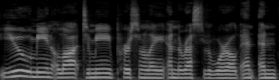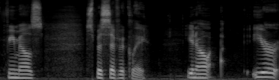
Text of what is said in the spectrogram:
You mean a lot to me personally and the rest of the world and, and females specifically. You know, you're,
